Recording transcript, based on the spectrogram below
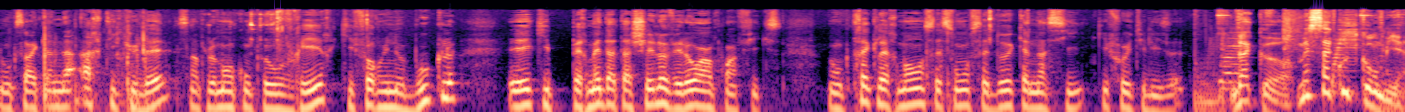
Donc c'est un cadenas articulé, simplement qu'on peut ouvrir, qui forme une boucle et qui permet d'attacher le vélo à un point fixe. Donc très clairement, ce sont ces deux cadenas-ci qu'il faut utiliser. D'accord, mais ça coûte combien?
